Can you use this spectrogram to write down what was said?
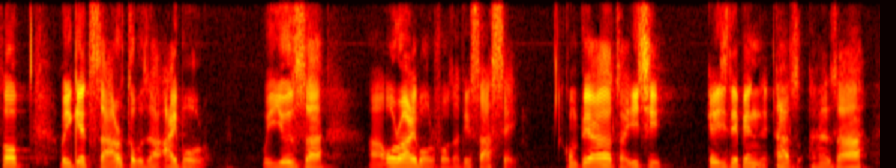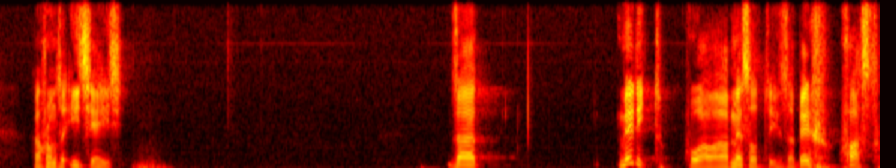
So we get the out of the eyeball. We use the uh, oral eyeball for the, this assay. Compare the each age dependent as, as uh, from the each age. The merit for our method is a very fast.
